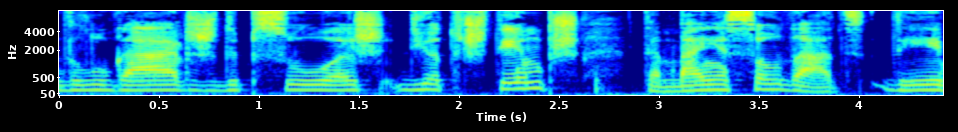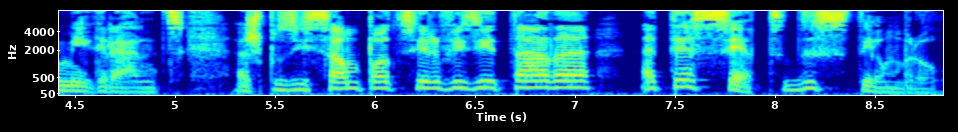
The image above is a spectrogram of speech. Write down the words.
de lugares, de pessoas de outros tempos, também a saudade de emigrante. A exposição pode ser visitada até 7 de setembro.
